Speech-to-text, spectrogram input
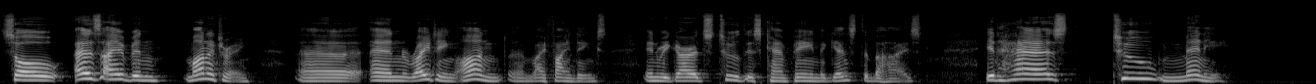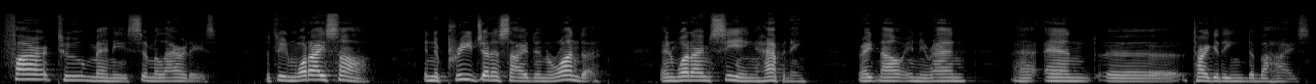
So as I have been monitoring uh, and writing on uh, my findings in regards to this campaign against the Baha'is, it has too many, far too many similarities between what I saw in the pre-genocide in Rwanda and what I'm seeing happening right now in Iran uh, and uh, targeting the Baha'is.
